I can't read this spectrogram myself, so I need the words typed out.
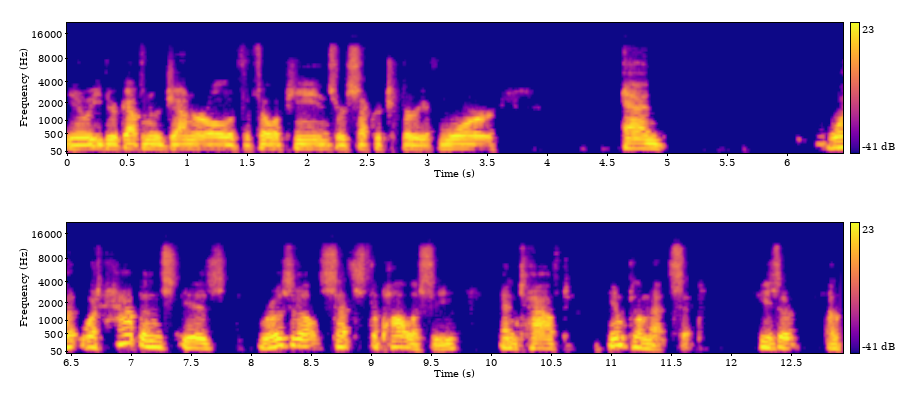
you know, either governor general of the Philippines or secretary of war. And what, what happens is Roosevelt sets the policy and Taft implements it. He's a a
